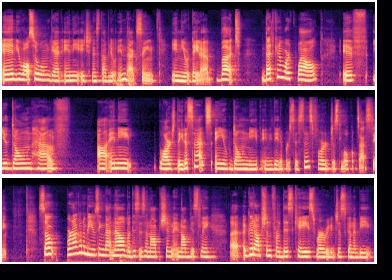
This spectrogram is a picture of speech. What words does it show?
And you also won't get any HNSW indexing in your data. But that can work well if you don't have uh, any large data sets and you don't need any data persistence for just local testing. So we're not going to be using that now, but this is an option and obviously uh, a good option for this case where we're just going to be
